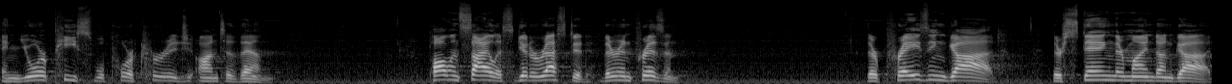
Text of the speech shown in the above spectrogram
And your peace will pour courage onto them. Paul and Silas get arrested, they're in prison. They're praising God, they're staying their mind on God.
